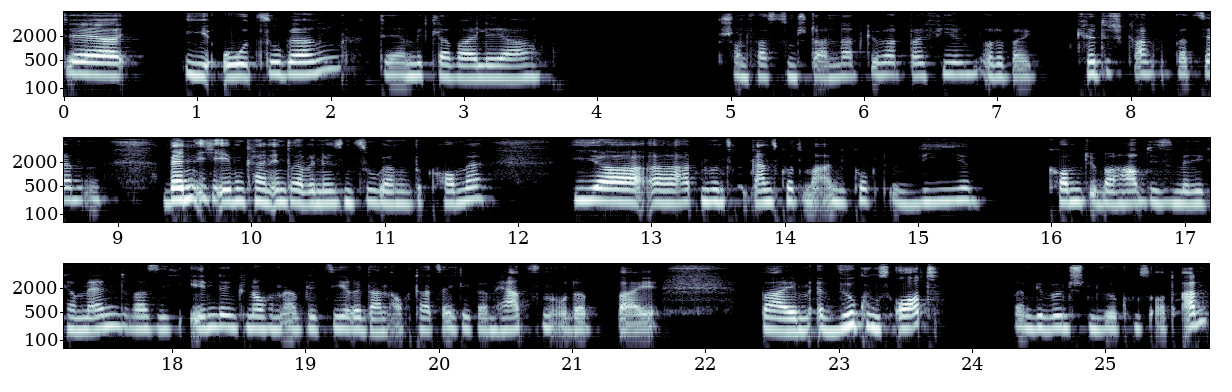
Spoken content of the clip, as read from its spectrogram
Der IO-Zugang, der mittlerweile ja schon fast zum Standard gehört bei vielen oder bei kritisch kranken Patienten, wenn ich eben keinen intravenösen Zugang bekomme. Hier äh, hatten wir uns ganz kurz mal angeguckt, wie kommt überhaupt dieses Medikament, was ich in den Knochen appliziere, dann auch tatsächlich beim Herzen oder bei, beim Wirkungsort, beim gewünschten Wirkungsort an.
